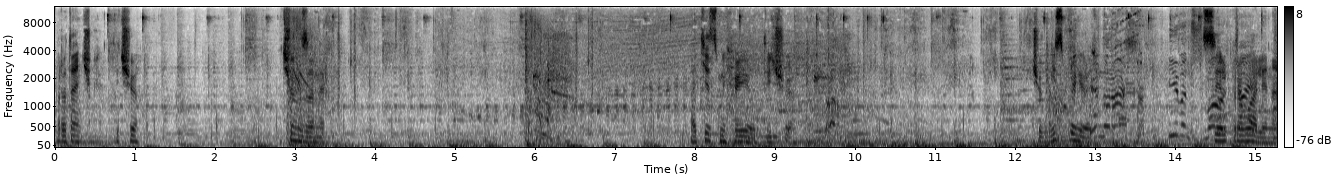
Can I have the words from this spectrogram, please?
Братанчик, ты чё? Че он замер? Отец Михаил, ты чё? Чё, вниз спрыгивать? Цель провалена.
